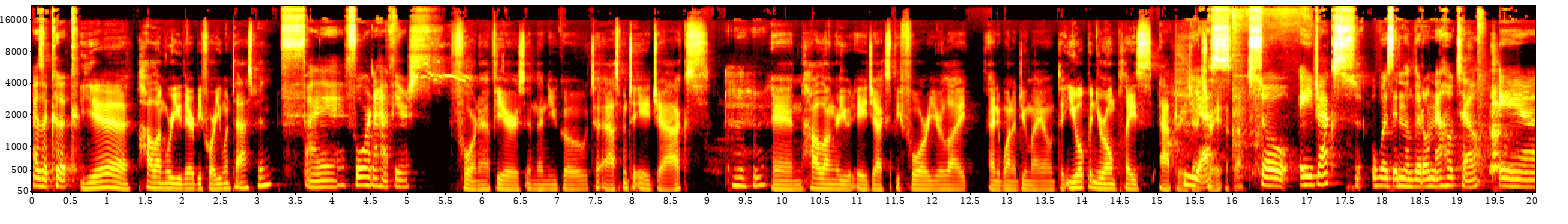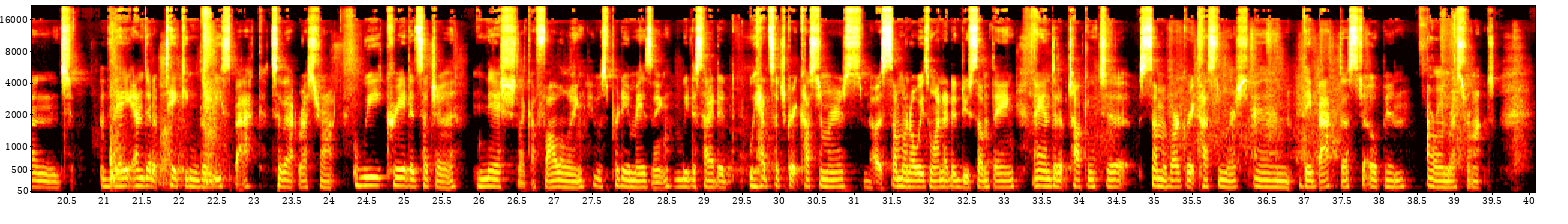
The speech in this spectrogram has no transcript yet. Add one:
as a cook. Yeah. How long were you there before you went to Aspen? Five, four and a half years. Four and a half years. And then you go to Aspen to Ajax. Mm-hmm. And how long are you at Ajax before you're like, I want to do my own thing? You open your own place after Ajax, yes. right? Okay. So Ajax was in the Little Nell Hotel, and they ended up taking the lease back to that restaurant. We created such a niche, like a following. It was pretty amazing. We decided we had such great customers. Uh, someone always wanted to do something. I ended up talking to some of our great customers, and they backed us to open our own restaurant.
